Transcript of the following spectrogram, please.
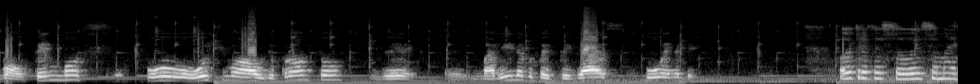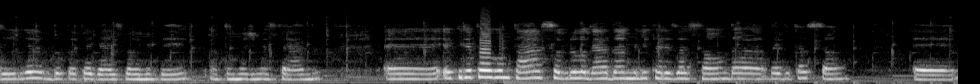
Bom, temos o último áudio pronto de eh, Marília do PPGAS UNB. Oi, professor, eu sou Marília, do PPGás da UNB, a turma de mestrado. É, eu queria perguntar sobre o lugar da militarização da, da educação é,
